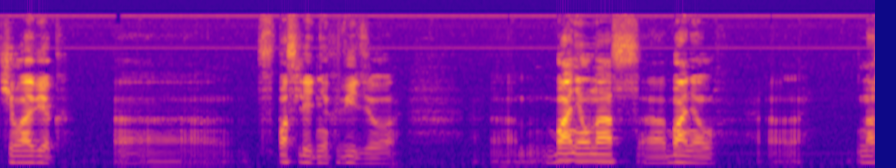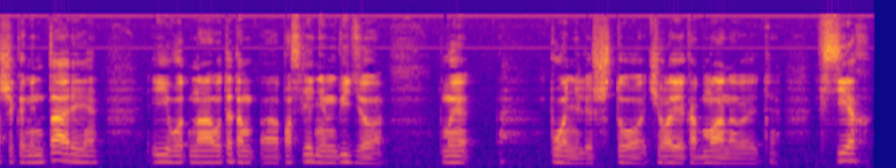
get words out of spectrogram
человек в последних видео банил нас, э, банил э, наши комментарии. И вот на вот этом э, последнем видео мы поняли, что человек обманывает всех,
